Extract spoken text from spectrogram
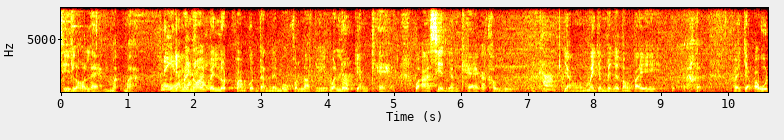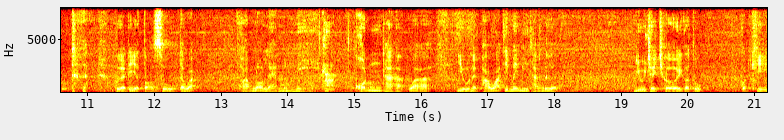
ที่ล่อแหลมมากในๆอย่างน้อยระยะๆไปลดความกดดันในหมู่คนเหล่านี้ ว่าโลกยังแคร์ว่าอาเซียนยังแคร์กับเขาอยู่ค่ะยังไม่จำเป็นจะต้องไปไปจับอาวุธเพื่อที่จะต่อสู้ แต่ว่าความล่อแหลมมันมีค่ะคนถ้าหากว่าอยู่ในภาวะที่ไม่มีทางเลือก อยู่เฉยๆก็ถูกกดขี่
